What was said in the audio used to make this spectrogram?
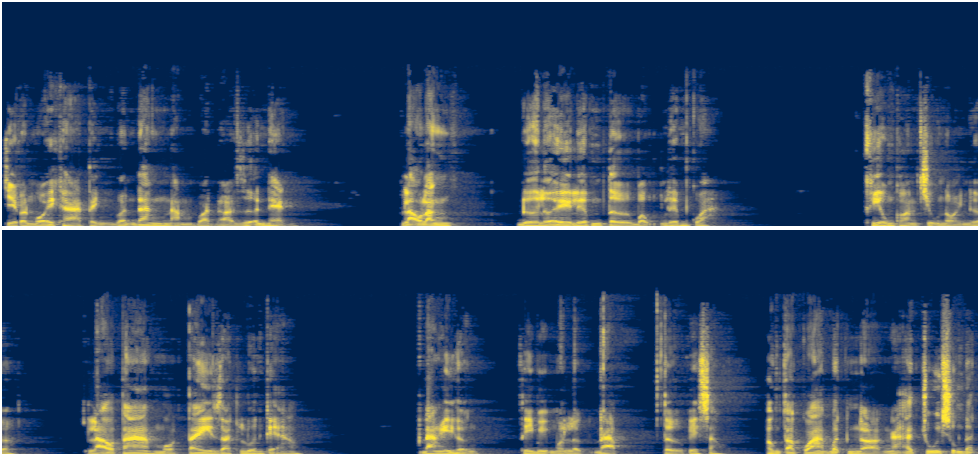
Chỉ còn mỗi khả tình vẫn đang nằm vật ở giữa nền. Lão Lăng đưa lưỡi liếm từ bụng liếm qua. Khi ông còn chịu nổi nữa, lão ta một tay giật luôn cái áo. Đang ý hưởng thì bị một lực đạp từ phía sau. Ông ta quá bất ngờ ngã chúi xuống đất.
